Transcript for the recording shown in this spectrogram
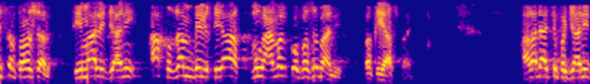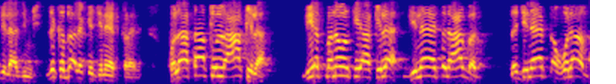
نسب تعشر في مال الجاني اخذا بالقياس موږ عمل کو په سبانه په قياس باندې هغه دا چې په جاني دي لازم شي ځکه دا لکه جنایت کړی خو لا تعقل العاقله دیت منور کې عاقله جنایت العبد د جنایت غلام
